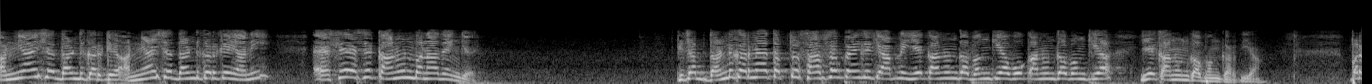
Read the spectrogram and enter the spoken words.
अन्याय से दंड करके, अन्याय से दंड करके यानी ऐसे ऐसे कानून बना देंगे कि जब दंड करना है तब तो साफ़ साफ़ कहेंगे कि आपने ये कानून का भंग किया, वो कानून का भंग किया, ये कानून का भंग कर दिया। पर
